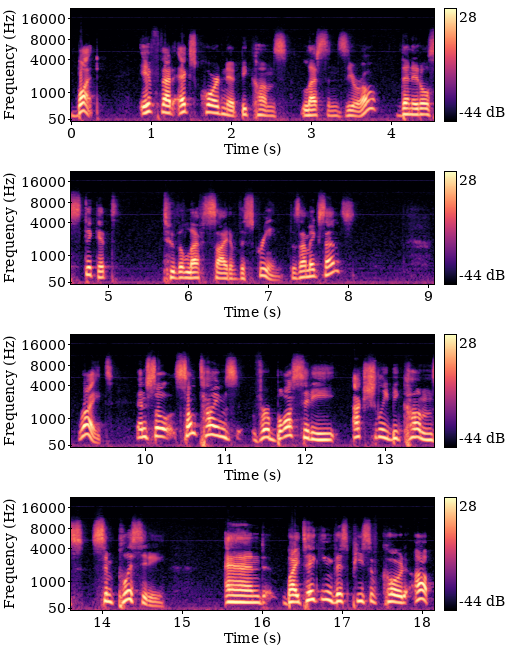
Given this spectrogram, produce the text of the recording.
But if that x coordinate becomes less than 0, then it'll stick it to the left side of the screen. Does that make sense? Right. And so sometimes verbosity actually becomes simplicity. And by taking this piece of code up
